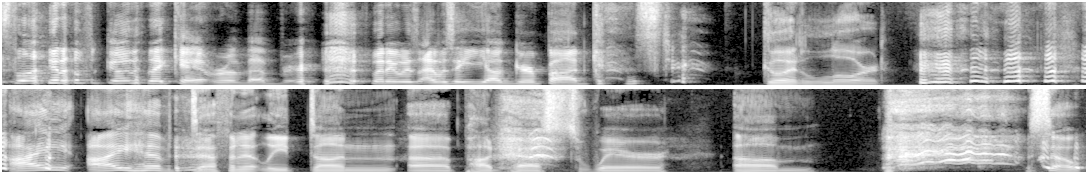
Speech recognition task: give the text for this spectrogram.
Was long enough ago that I can't remember, but it was I was a younger podcaster. Good lord. I I have definitely done uh podcasts where um so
